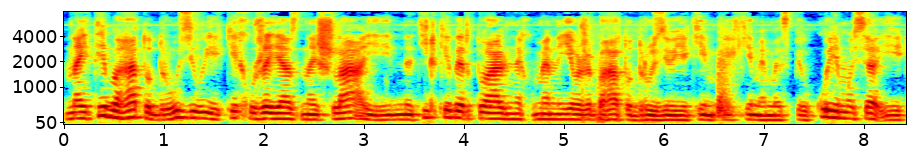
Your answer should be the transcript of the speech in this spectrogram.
знайти багато друзів, яких вже я знайшла, і не тільки віртуальних. У мене є вже багато друзів, яким, якими ми спілкуємося, і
